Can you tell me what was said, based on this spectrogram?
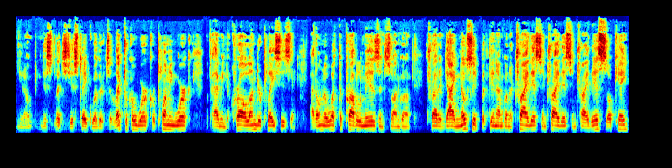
you know, just let's just take whether it's electrical work or plumbing work of having to crawl under places and I don't know what the problem is. And so I'm going to try to diagnose it, but then I'm going to try this and try this and try this. Okay.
